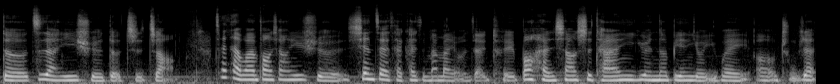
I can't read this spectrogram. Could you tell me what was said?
的自然医学的执照，在台湾芳香医学现在才开始慢慢有人在推，包含像是台安医院那边有一位呃主任，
